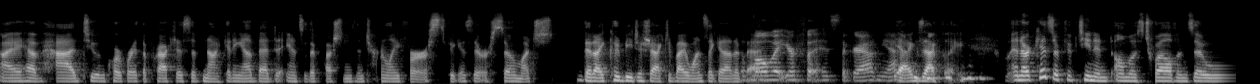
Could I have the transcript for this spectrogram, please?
I have had to incorporate the practice of not getting out of bed to answer the questions internally first because there are so much that I could be distracted by once I get out of the bed. The moment your foot hits the ground, yeah. Yeah, exactly. and our kids are 15 and almost 12 and so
